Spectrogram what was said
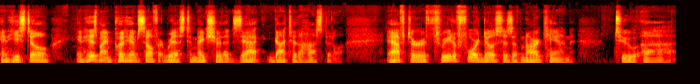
and he still, in his mind, put himself at risk to make sure that Zach got to the hospital. After three to four doses of Narcan, to uh,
